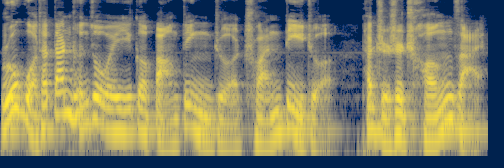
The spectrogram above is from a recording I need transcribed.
如果它单纯作为一个绑定者、传递者，它只是承载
